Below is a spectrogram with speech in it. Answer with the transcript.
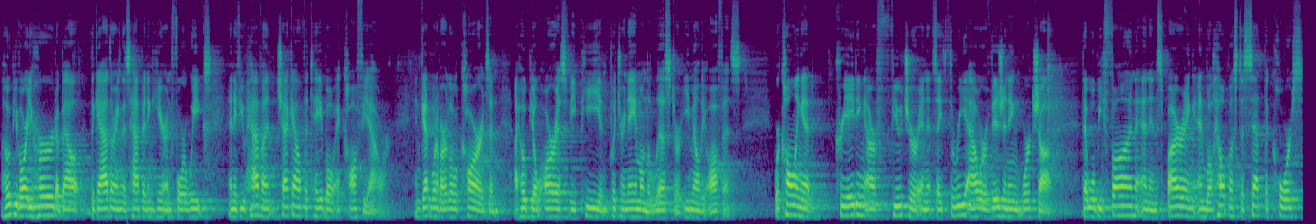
I hope you've already heard about the gathering that's happening here in four weeks. And if you haven't, check out the table at coffee hour and get one of our little cards. And I hope you'll RSVP and put your name on the list or email the office. We're calling it Creating Our Future, and it's a three hour visioning workshop that will be fun and inspiring and will help us to set the course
